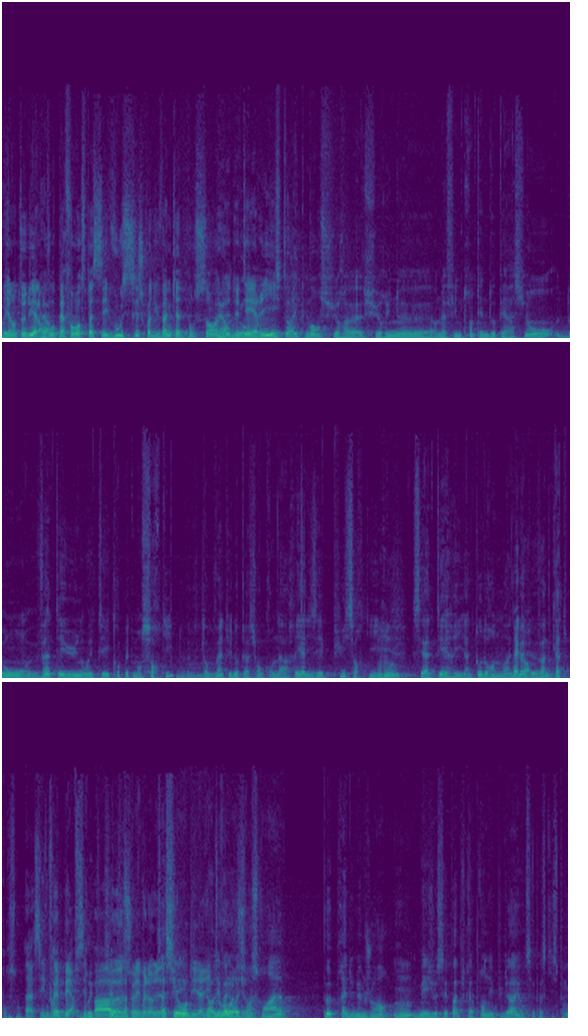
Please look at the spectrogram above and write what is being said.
bien entendu. Alors, vos performances passées, vous, c'est je crois du 24% de, TRI. Historiquement, sur, euh, sur une, euh, on a fait une trentaine d'opérations, dont 21 ont été complètement sorties. Donc 21 opérations qu'on a réalisées puis sorties. Mhm. C'est un TRI, un taux de rendement annuel de 24%. Ah, c'est une vraie perte, c'est pas sur les valorisations. alors les valorisations seront un peu près du même genre, mhm. mais je ne sais pas, parce qu'après on n'est plus là et on ne sait pas ce qui se passe.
